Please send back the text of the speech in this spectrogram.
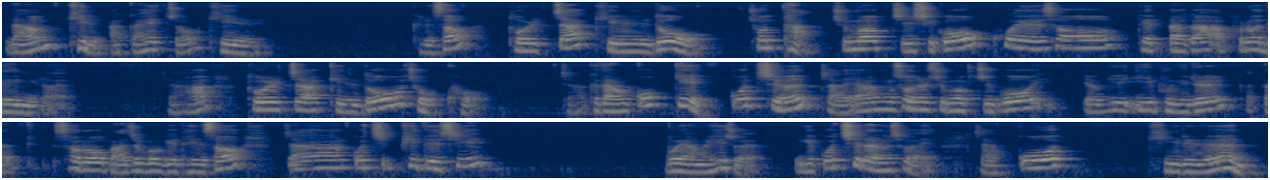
그 다음 길, 아까 했죠. 길. 그래서 돌짝 길도 좋다. 주먹 쥐시고 코에서 댔다가 앞으로 내밀어요. 자, 돌짝 길도 좋고. 자, 그 다음 꽃길. 꽃은, 자, 양손을 주먹 쥐고 여기 이 부위를 갖다 서로 마주보게 돼서 쫙 꽃이 피듯이 모양을 해줘요. 이게 꽃이라는 수화예요. 자, 꽃, 길은,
